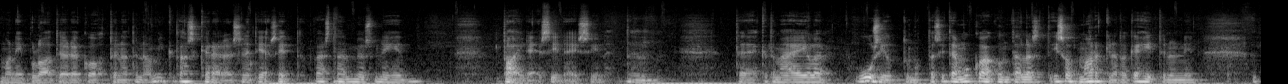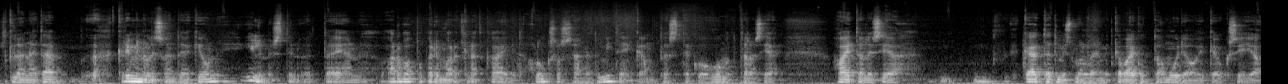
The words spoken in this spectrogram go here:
manipulaatioiden kohteena, että ne on minkä tahansa keräilyesineet ja sitten päästään myös niihin taideesineisiin. Että, Mm. että ehkä tämä ei ole uusi juttu, mutta sitä mukaan kun tällaiset isot markkinat on kehittynyt, niin kyllä näitä kriminalisointejakin on ilmestynyt, että eihän arvopaperimarkkinatkaan ei niitä aluksi ole säännelty mitenkään, mutta sitten kun on huomattu tällaisia haitallisia käyttäytymismalleja, mitkä vaikuttaa muiden oikeuksiin ja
